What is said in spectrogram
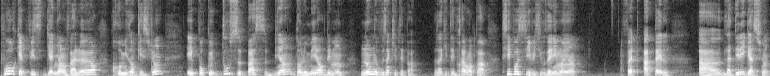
pour qu'elles puissent gagner en valeur, remise en question et pour que tout se passe bien dans le meilleur des mondes. Ne vous inquiétez pas. Ne vous inquiétez vraiment pas. Si possible, et si vous avez les moyens, faites appel à de la délégation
